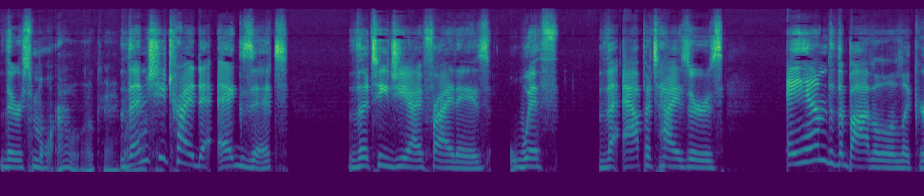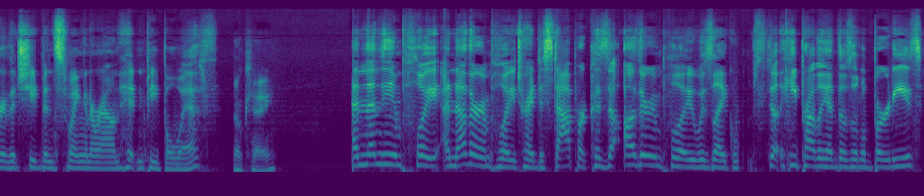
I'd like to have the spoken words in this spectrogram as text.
there's more. Oh, okay. Then she tried to exit the TGI Fridays with the appetizers and the bottle of liquor that she'd been swinging around hitting people with. Okay. And then the employee, another employee tried to stop her because the other employee was like, still, he probably had those little birdies,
